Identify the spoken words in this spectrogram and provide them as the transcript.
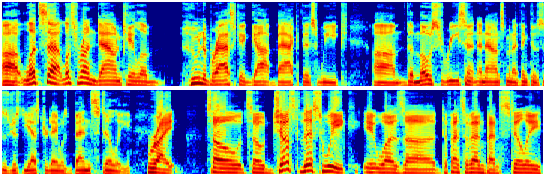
let's let's run down Caleb who Nebraska got back this week. Um, the most recent announcement, I think this was just yesterday, was Ben Stille. Right. So, so just this week, it was uh, defensive end Ben Stille.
